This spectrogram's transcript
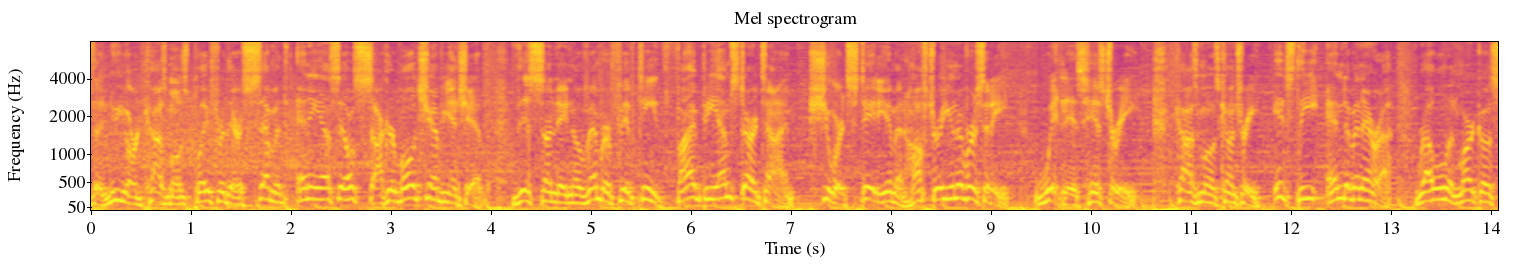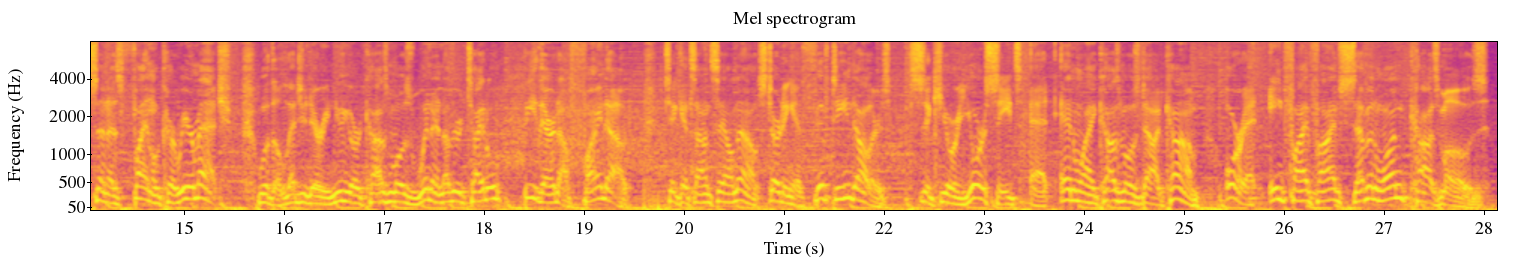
The New York Cosmos play for their seventh NASL Soccer Bowl championship this Sunday, November 15th, 5 p.m. start time. Shuart Stadium at Hofstra University. Witness history. Cosmos Country, it's the end of an era. Raul and Marcos Senna's final career match. Will the legendary New York Cosmos win another title? Be there to find out. Tickets on sale now, starting at $15. Secure your seats at nycosmos.com or at 855 71 Cosmos.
